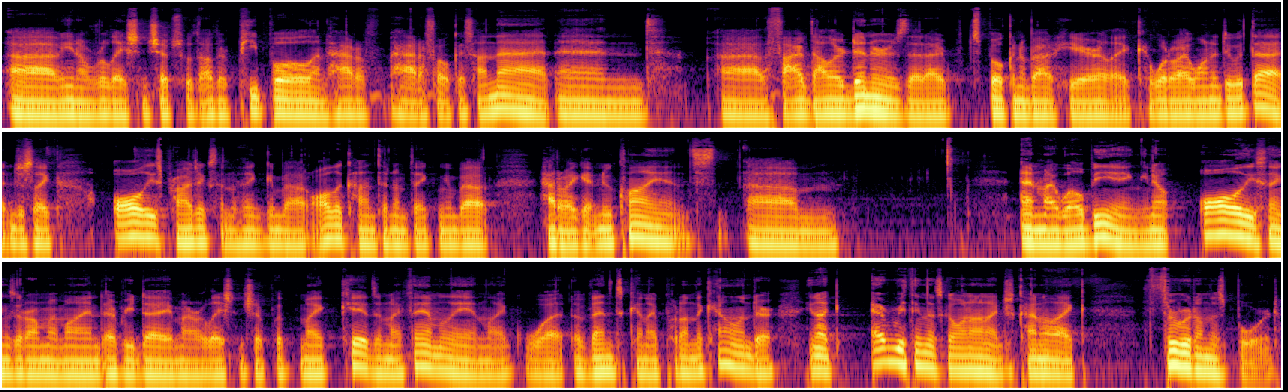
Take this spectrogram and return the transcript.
uh, you know, relationships with other people, and how to how to focus on that, and uh, the five dollar dinners that I've spoken about here. Like, what do I want to do with that? And just like all these projects that I'm thinking about, all the content I'm thinking about, how do I get new clients, um, and my well being, you know, all these things that are on my mind every day, my relationship with my kids and my family, and like what events can I put on the calendar, you know, like everything that's going on, I just kind of like threw it on this board.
